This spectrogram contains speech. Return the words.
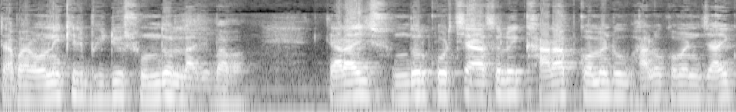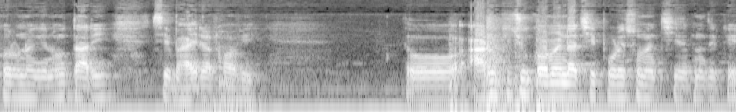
তারপর অনেকের ভিডিও সুন্দর লাগে, বাবা। যারা এই সুন্দর করছে, আসলে ওই খারাপ কমেন্ট ও ভালো কমেন্ট যাই করো না কেন, তারই সে ভাইরাল হবে। তো আরও কিছু কমেন্ট আছে, পড়ে শোনাচ্ছি আপনাদেরকে।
